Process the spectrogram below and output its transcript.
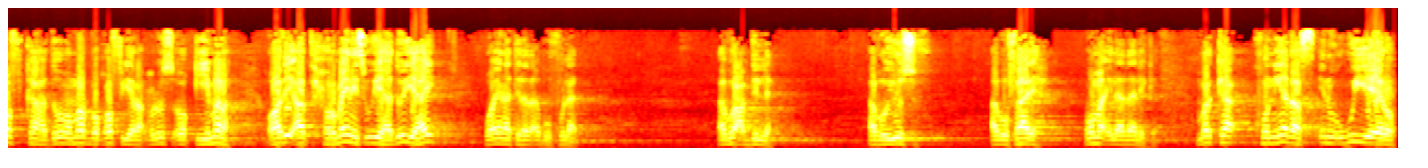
qofka hadduuba marba qof yara culus oo qiimo lah oo adig aad xurmaynaysa u yahay hadduu yahay waa inaad tirahda abu fulaan abu cabdillah abu yuusuf abu faarix wamaa ilaa dalika marka kunyadaas inuu ugu yeero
